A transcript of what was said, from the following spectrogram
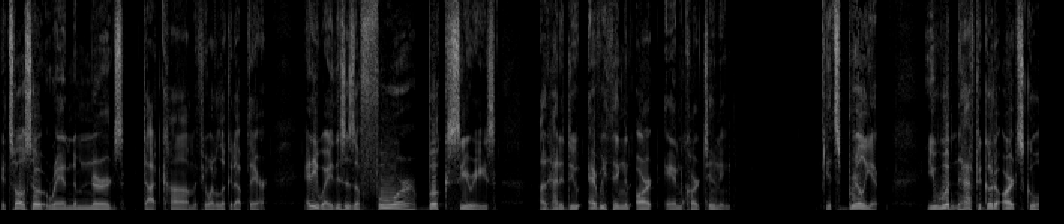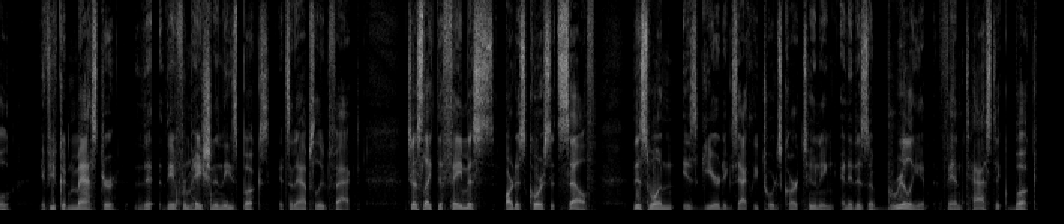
It's also randomnerds.com if you want to look it up there. Anyway, this is a four book series on how to do everything in art and cartooning. It's brilliant. You wouldn't have to go to art school if you could master the, the information in these books. It's an absolute fact. Just like the famous artist course itself, this one is geared exactly towards cartooning, and it is a brilliant, fantastic book,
